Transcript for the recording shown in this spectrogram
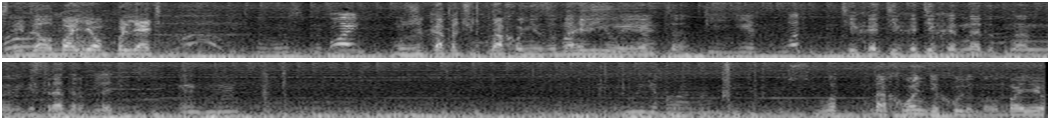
Сказочный долбоёб, блядь. Ой, Мужика-то чуть нахуй не задавил, Вообще. ёпта. пиздец. Вот. Тихо, тихо, тихо, на этот, на, на регистратор, блядь. Угу. Ну, где была она? Вот на Хонде хули долбоёб.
